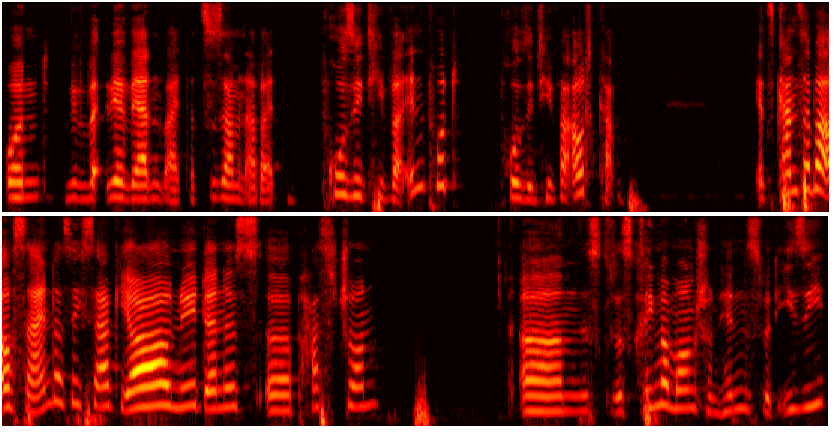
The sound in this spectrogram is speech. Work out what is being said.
und wir, wir werden weiter zusammenarbeiten. Positiver Input, positiver Outcome. Jetzt kann es aber auch sein, dass ich sage, ja, nee, Dennis, äh, passt schon. Ähm, das, das, kriegen wir morgen schon hin, das wird easy.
